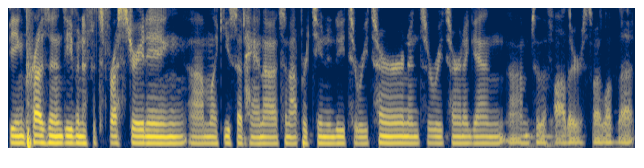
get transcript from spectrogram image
being present, even if it's frustrating, um, like you said, Hannah, it's an opportunity to return and to return again um, to the Father. So I love that.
